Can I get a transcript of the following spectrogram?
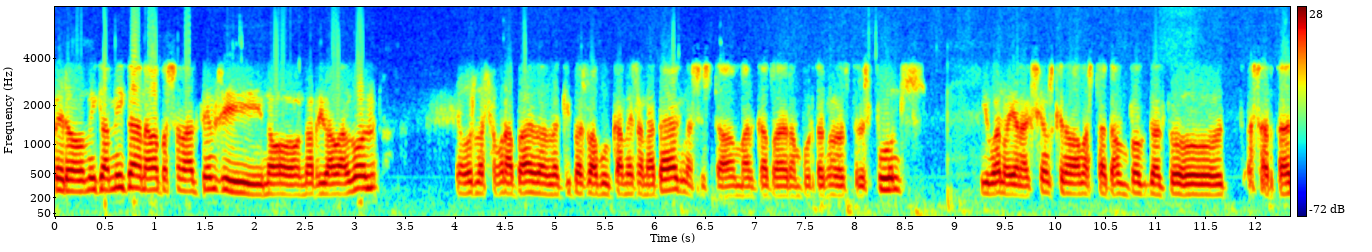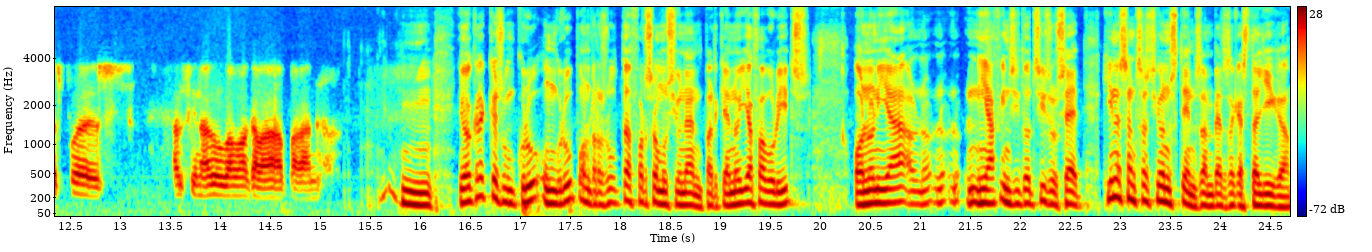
però mica en mica anava passant el temps i no, no arribava al gol. Llavors la segona part l'equip es va volcar més en atac, necessitàvem marcar per emportar-nos els tres punts, i bueno, hi ha accions que no vam estar tampoc del tot acertats, pues, al final ho vam acabar pagant. Mm, jo crec que és un, cru, un grup on resulta força emocionant, perquè no hi ha favorits o no n'hi ha, no, no, ha fins i tot 6 o 7. Quines sensacions tens envers aquesta lliga?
